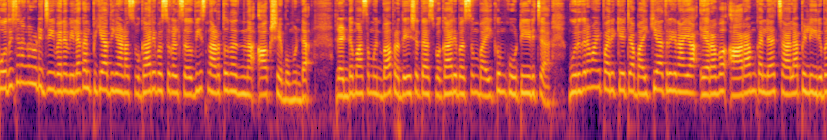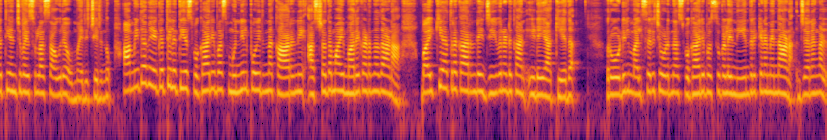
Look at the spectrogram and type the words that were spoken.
പൊതുജനങ്ങളുടെ ജീവന് വില കൽപ്പിക്കാതെയാണ് സ്വകാര്യ ബസ്സുകൾ സർവീസ് നടത്തുന്നതെന്ന് ആക്ഷേപമുണ്ട്. രണ്ടു മാസം മുൻപ് പ്രദേശത്ത് സ്വകാര്യ ബസ്സും ബൈക്കും കൂട്ടിയിടിച്ച് ഗുരുതരമായി പരിക്കേറ്റ ബൈക്ക് യാത്രികനായ എറവ് ആറാം കല്ല് ചാലാപ്പിള്ളി ഇരുപത്തിയഞ്ച് വയസ്സുള്ള സൗരവ് മരിച്ചിരുന്നു. അമിത വേഗത്തിലെത്തിയ സ്വകാര്യ ബസ് മുന്നിൽ പോയിരുന്ന കാറിനെ അശ്രദ്ധമായി മറികടന്നതാണ് ബൈക്ക് യാത്രക്കാരന്റെ ജീവനെടുക്കാൻ ഇടയാക്കിയത്. റോഡിൽ മത്സരിച്ചോടുന്ന സ്വകാര്യ ബസ്സുകളെ നിയന്ത്രിക്കണമെന്നാണ് ജനങ്ങൾ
